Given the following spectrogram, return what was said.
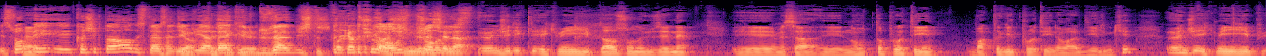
E son Evet. bir e, kaşık daha al istersen. Cenk. Yani belki ederim. düzelmiştir. Fakat şu var şimdi mesela öncelikle ekmeği yiyip daha sonra üzerine e, mesela e, nohutta protein, baklagil proteini var diyelim ki. Önce ekmeği yiyip e,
